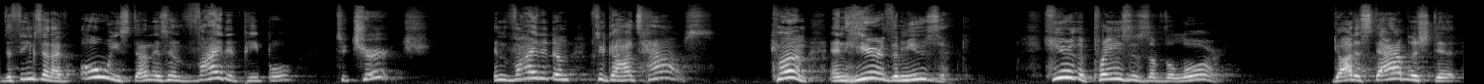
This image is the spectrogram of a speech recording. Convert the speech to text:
the things that I've always done is invited people to church, invited them to God's house. Come and hear the music. Hear the praises of the Lord. God established it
